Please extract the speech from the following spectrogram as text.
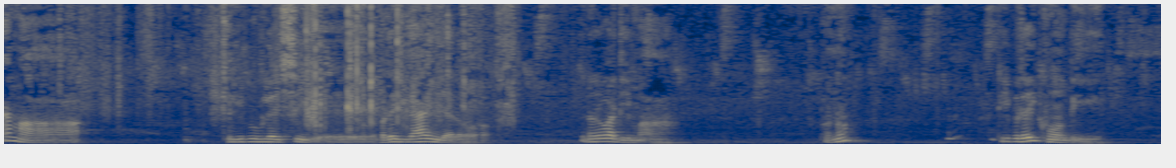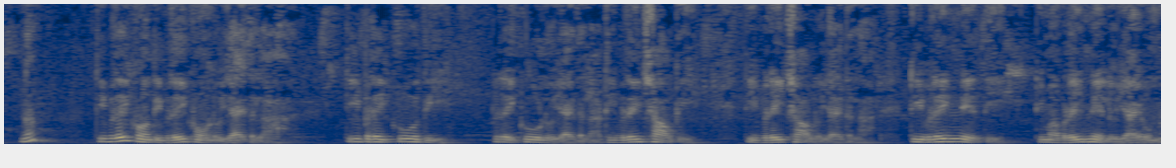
အမှလေးဘူးလည်းရှိတယ်ပရိတ်လိုင်းကြတော့ ကျွန်တော်တို့ကဒီမှာပေါ့နော်ဒီပရိတ်ခွန်ဒီနော်ဒီပရိတ်ခွန်ဒီပရိတ်ခွန်လို့ရိုက်သလားဒီပရိတ်ကိုဒီပရိတ်ကိုလို့ရိုက်သလားဒီပရိတ်6ဒီဒီပရိတ်6လို့ရိုက်သလားဒီပရိတ်2ဒီဒီမှာပရိတ်2လို့ရိုက်အောင်မ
